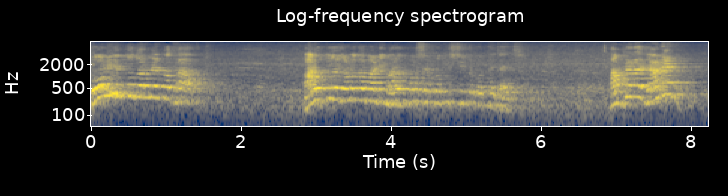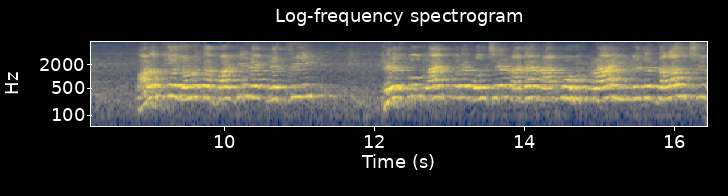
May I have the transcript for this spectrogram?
কোন হিন্দু ধর্মের কথা? ভারতীয় জনতা পার্টি ভারতবর্ষে প্রতিষ্ঠিত করতে চাইছে। আপনারা জানেন ভারতীয় জনতা পার্টির এক নেত্রী ফেসবুক লাইভ করে বলছে, রাজা রামমোহন রায় ইংরেজের দালাল ছিল।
